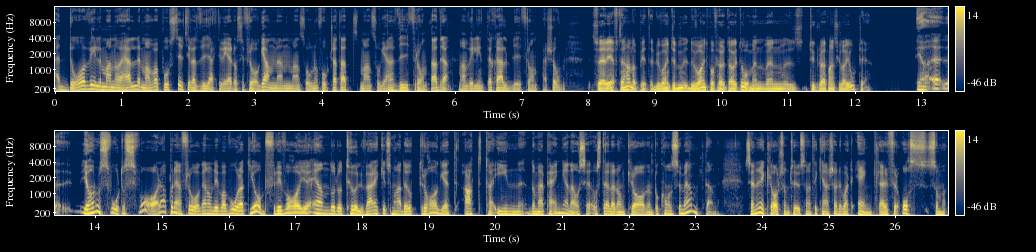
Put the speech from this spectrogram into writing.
Äh, då ville man nog hellre, man var positiv till att vi aktiverade oss i frågan men man såg nog fortsatt att man såg gärna att vi frontade den. Man vill inte själv bli frontperson. Så är det i efterhand då Peter? Du var inte, du var inte på företaget då men, men tycker du att man skulle ha gjort det? Ja, eh, jag har nog svårt att svara på den frågan om det var vårt jobb. För det var ju ändå då Tullverket som hade uppdraget att ta in de här pengarna och ställa de kraven på konsumenten. Sen är det klart som tusan att det kanske hade varit enklare för oss som,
